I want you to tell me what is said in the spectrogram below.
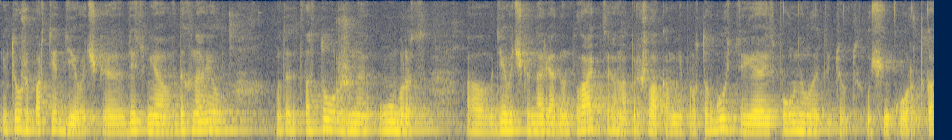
и тоже портрет девочки. Здесь меня вдохновил вот этот восторженный образ девочки в нарядном платье. Она пришла ко мне просто в гости, и я исполнила этот этюд очень коротко.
